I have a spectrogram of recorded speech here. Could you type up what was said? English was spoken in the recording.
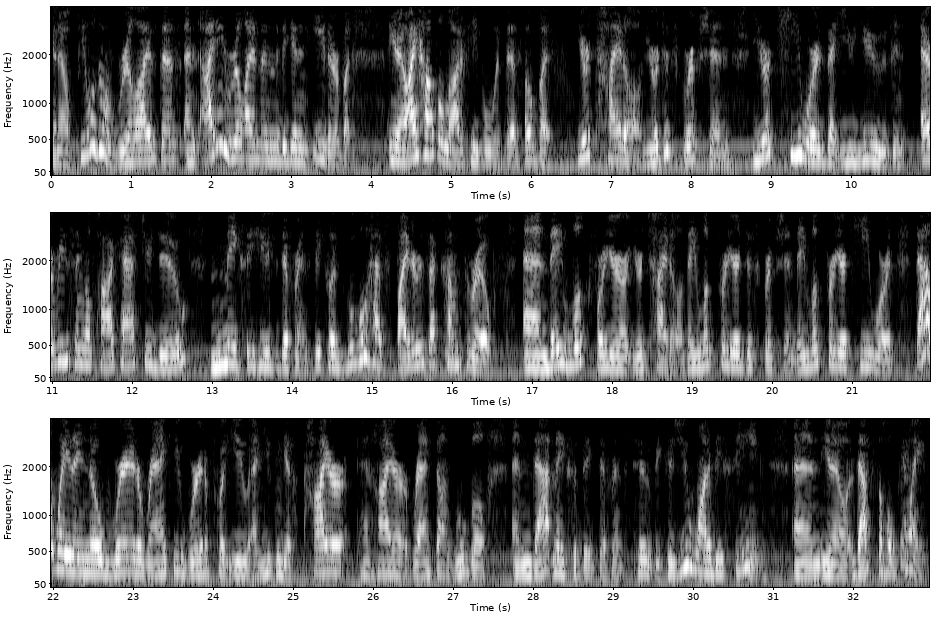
You know, people don't realize this, and I didn't realize it in the beginning either, but you know, I help a lot of people with this, oh, but your title, your description, your keywords that you use in every single podcast you do makes a huge difference because Google has spiders that come through and they look for your, your title. They look for your description. They look for your keywords. That way they know where to rank you, where to put you, and you can get higher and higher ranked on Google. And that makes a big difference too, because you want to be seen. And, you know, that's the whole point.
